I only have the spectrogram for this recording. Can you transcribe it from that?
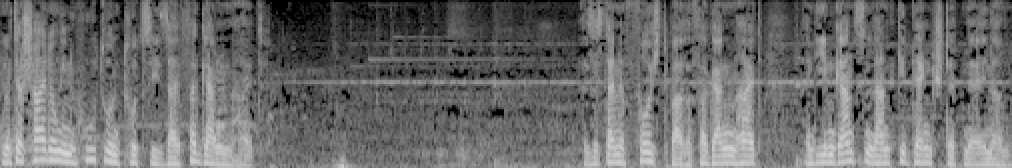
Die Unterscheidung in Hutu und Tutsi sei Vergangenheit. Es ist eine furchtbare Vergangenheit, an die im ganzen Land Gedenkstätten erinnern.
